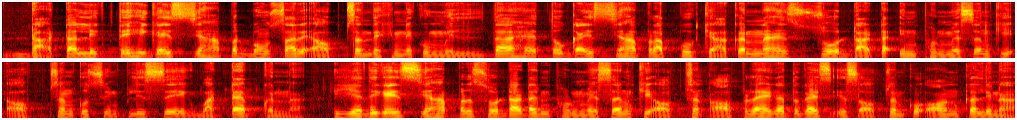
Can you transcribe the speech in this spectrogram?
डाटा लिखते ही गैस यहाँ पर बहुत सारे ऑप्शन देखने को मिलता है। तो गैस यहाँ पर आपको क्या करना है? सो डाटा इन्फॉर्मेशन की ऑप्शन को सिंपली से एक बार टैप करना। यदि गैस यहाँ पर सो डाटा इन्फॉर्मेशन की ऑप्शन ऑफ़ रहेगा तो गैस इस ऑप्शन को ऑन कर लेना।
